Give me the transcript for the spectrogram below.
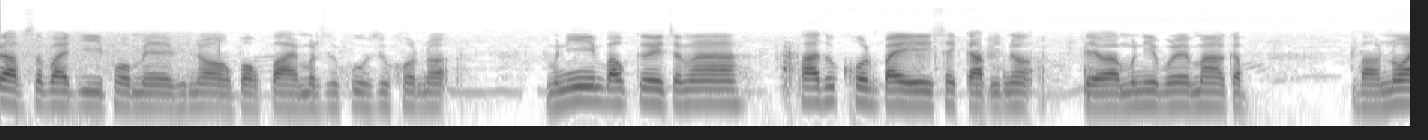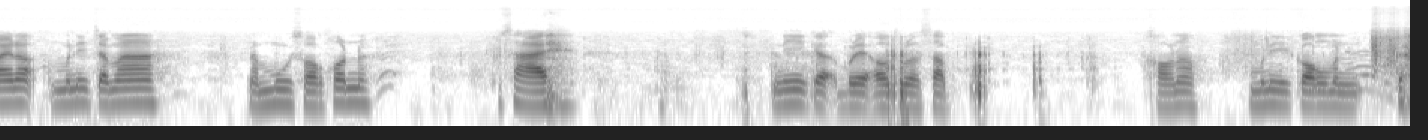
กราบสบายดีพ่อแม่พี่น้องปองปายมดสุขุสุคนเนาะมื้อนี้เบาเกยจะมาพาทุกคนไปใส่กลับอีกเนาะแต่ว่ามื้อนี้บ่ได้มากับบ่าวน้อยเนาะมื้อนี้จะมานำหมู่สองคนเนาะผู้ชาย นี่ก็บ่ได้เอาโทรศัพท์เขาเนาะมื้อนี้กล้องมันก็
